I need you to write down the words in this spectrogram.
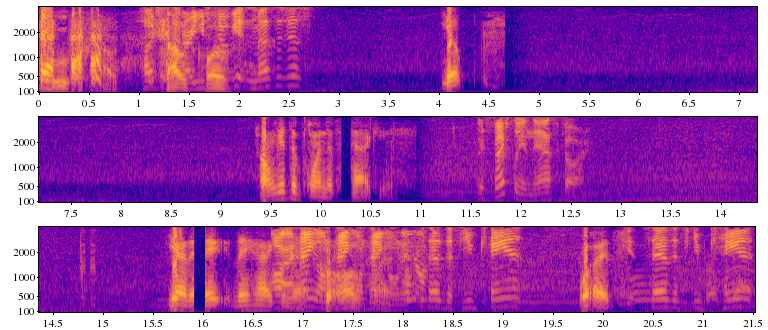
that was- Hutchison, are you still getting messages? Yep. I don't get the point of hacking. Especially in NASCAR. Yeah, they they hack. All in hang on, hang on, the hang on. It says if you can't, What? it says if you can't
